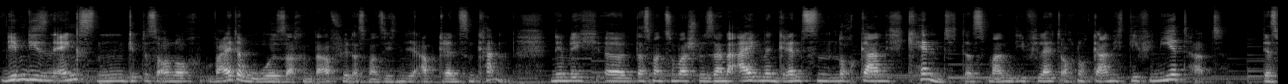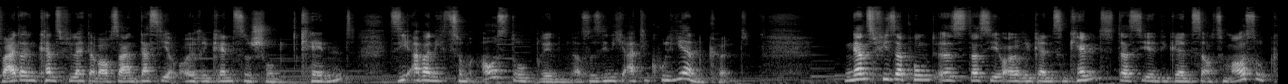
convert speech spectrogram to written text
Neben diesen Ängsten gibt es auch noch weitere Ursachen dafür, dass man sich nicht abgrenzen kann. Nämlich, äh, dass man zum Beispiel seine eigenen Grenzen noch gar nicht kennt, dass man die vielleicht auch noch gar nicht definiert hat. Des Weiteren kann es vielleicht aber auch sein, dass ihr eure Grenzen schon kennt, sie aber nicht zum Ausdruck bringen, also sie nicht artikulieren könnt. Ein ganz fieser Punkt ist, dass ihr eure Grenzen kennt, dass ihr die Grenzen auch zum Ausdruck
